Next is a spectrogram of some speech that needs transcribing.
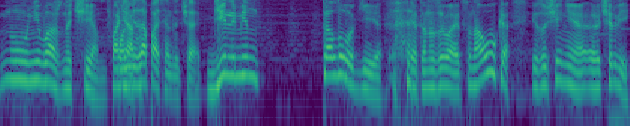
Ну, неважно чем. Он Понятно. безопасен для человека. Гельминтология. Это называется наука. Изучение э, червей.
